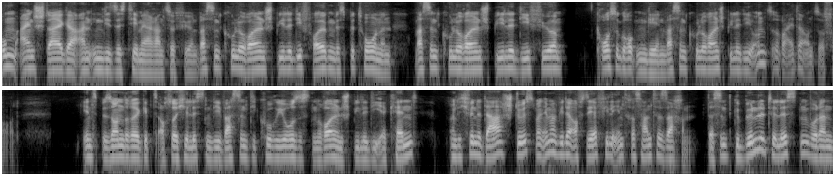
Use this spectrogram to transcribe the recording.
um Einsteiger an Indie-Systeme heranzuführen? Was sind coole Rollenspiele, die Folgendes betonen? Was sind coole Rollenspiele, die für große Gruppen gehen? Was sind coole Rollenspiele, die und so weiter und so fort? Insbesondere gibt's auch solche Listen wie was sind die kuriosesten Rollenspiele, die ihr kennt? Und ich finde, da stößt man immer wieder auf sehr viele interessante Sachen. Das sind gebündelte Listen, wo dann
